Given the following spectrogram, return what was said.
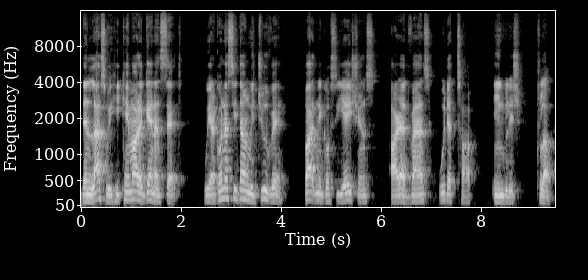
Then last week he came out again and said, "We are going to sit down with Juve, but negotiations are advanced with a top English club."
